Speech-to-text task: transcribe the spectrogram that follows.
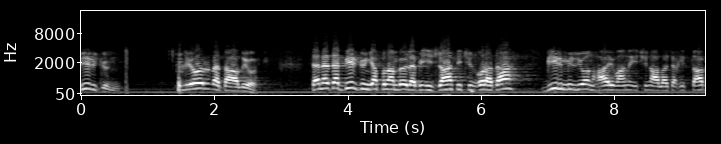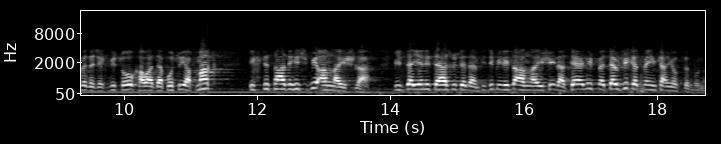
Bir gün geliyor ve dağılıyor. Senede bir gün yapılan böyle bir icraat için orada bir milyon hayvanı içine alacak, istihap edecek bir soğuk hava deposu yapmak iktisadi hiçbir anlayışla, bizde yeni teessüs eden fizibilite anlayışıyla telif ve tevfik etme imkan yoktur bunu.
